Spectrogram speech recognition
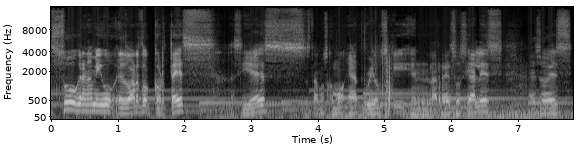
su gran amigo Eduardo Cortés. Así es, estamos como @realski en las redes sociales. Eso es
